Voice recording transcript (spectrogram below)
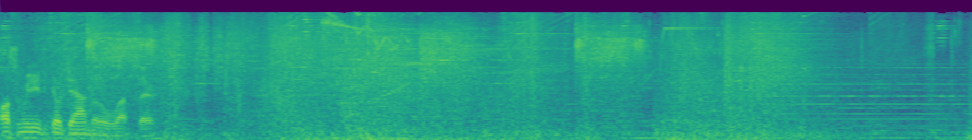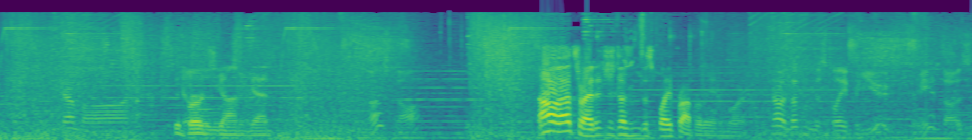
Also, we need to go down to the left there. Come on. The bird's gone again. No, it's not. Oh, that's right. It just doesn't display properly anymore. No, it doesn't display for you. For me, it does.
